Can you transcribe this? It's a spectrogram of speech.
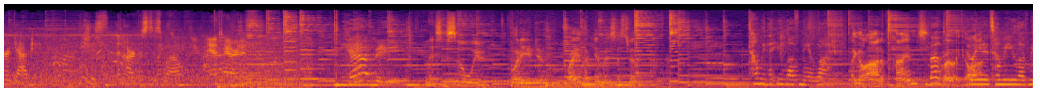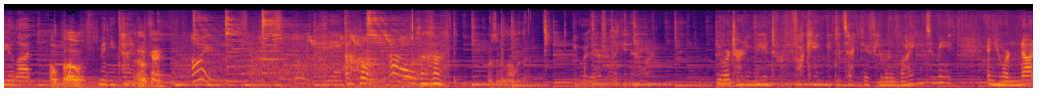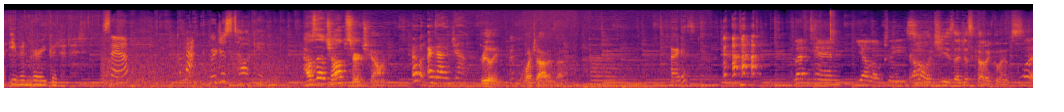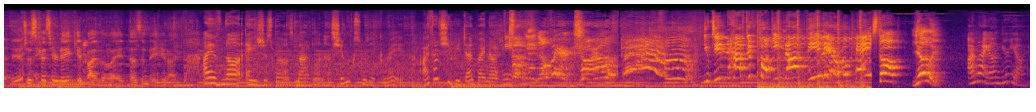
sister Gabi. She's an artist as well. And Meredith. Gabi! This is so weird. What are you doing? Why are you looking at my sister like that? Tell me that you love me a lot. Like a lot of times? Both. Or like a I want you to tell me you love me a lot. Oh, both. Many times. Okay. Hi. Uh-huh. Uh-huh. Wasn't alone with her. You were there for like an hour. You were turning me into a fucking detective. You were lying to me, and you are not even very good at it. Sam, come back. We're just talking. How's that job search going? Oh, I got a job. Really? What job is that? Um, artist? Left hand, yellow, please. Oh, geez, I just caught a glimpse. What, dude? Just because you're naked, by the way, doesn't make it art. I have not aged as well as Madeline has. She looks really great. I thought she'd be dead by now. charles ah! You didn't have to not yelling, you're yelling.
